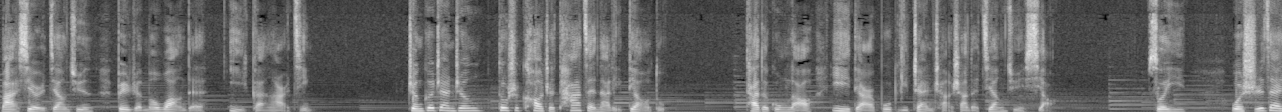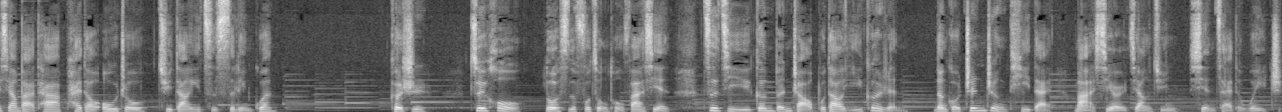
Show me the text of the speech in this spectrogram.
马歇尔将军被人们忘得一干二净。整个战争都是靠着他在那里调度，他的功劳一点不比战场上的将军小。所以，我实在想把他派到欧洲去当一次司令官。可是，最后。罗斯福总统发现自己根本找不到一个人能够真正替代马歇尔将军现在的位置，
